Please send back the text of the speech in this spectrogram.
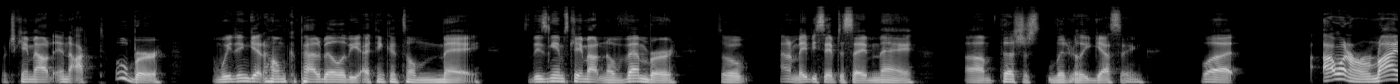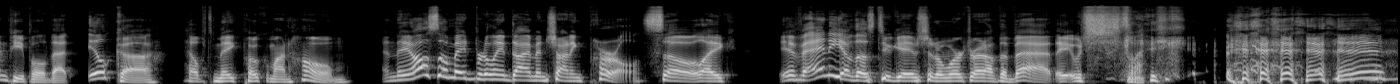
which came out in October. And we didn't get home compatibility, I think, until May. So these games came out in November. So I don't know, maybe safe to say May. Um, that's just literally guessing. But I want to remind people that ILCA helped make Pokemon Home, and they also made Brilliant Diamond Shining Pearl. So, like, if any of those two games should have worked right off the bat, it was just like.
